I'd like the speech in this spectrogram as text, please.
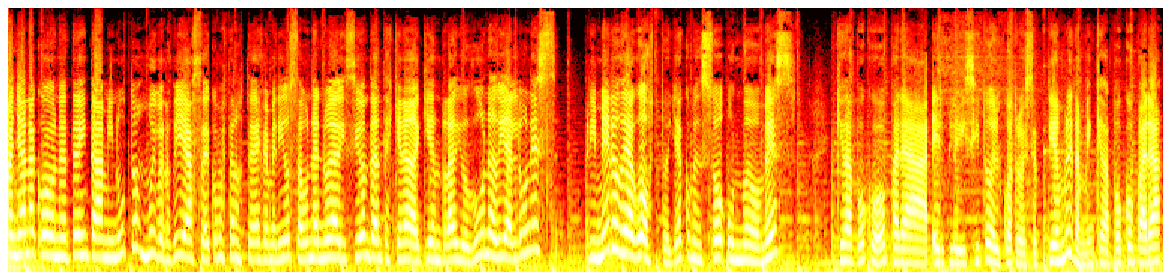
mañana con 30 minutos. Muy buenos días. ¿Cómo están ustedes? Bienvenidos a una nueva edición de Antes que nada aquí en Radio Duna, día lunes primero de agosto. Ya comenzó un nuevo mes. Queda poco para el plebiscito del 4 de septiembre y también queda poco para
